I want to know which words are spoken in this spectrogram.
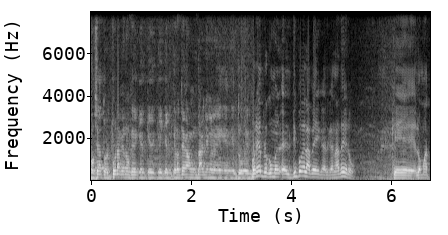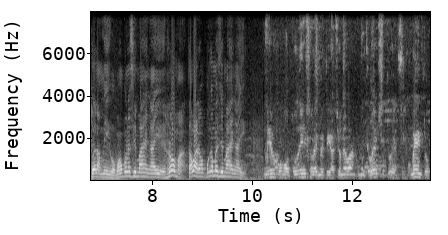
O sea, tortura que no, que, que, que, que- no tenga un daño en, en- en tu... en- Por ejemplo, como el, el tipo de La Vega, el ganadero, que lo mató el amigo. Vamos a poner esa imagen ahí. Roma, Tavares, póngame esa imagen ahí. Como tú dices, las investigaciones van con mucho éxito y en su momento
